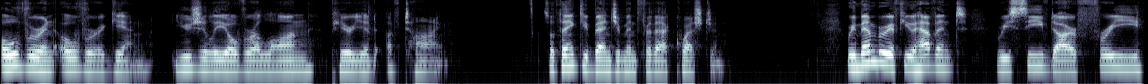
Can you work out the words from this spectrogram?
over and over again, usually over a long period of time. So thank you, Benjamin, for that question. Remember, if you haven't received our free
